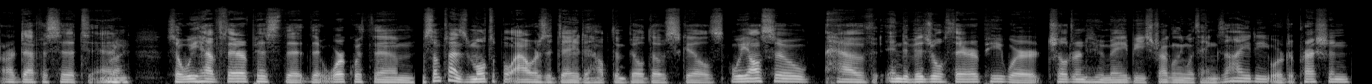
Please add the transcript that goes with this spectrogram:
are deficit and Right. so we have therapists that, that work with them sometimes multiple hours a day to help them build those skills. We also have individual therapy where children who may be struggling with anxiety or depression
